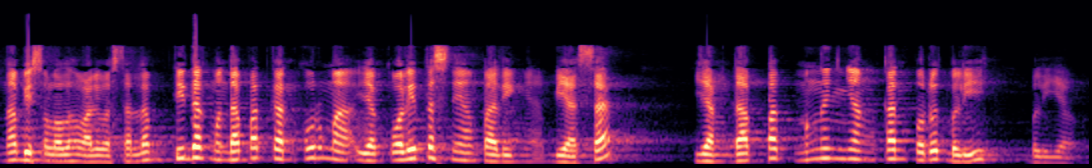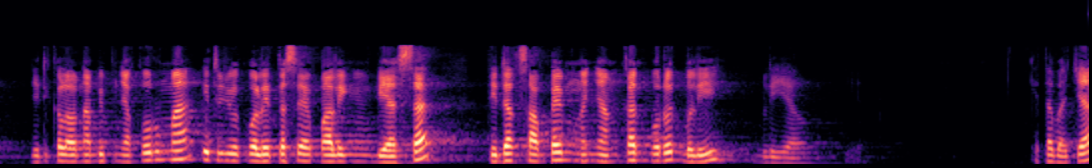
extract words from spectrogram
Nabi Shallallahu Alaihi Wasallam tidak mendapatkan kurma yang kualitasnya yang paling biasa, yang dapat mengenyangkan perut beli beliau. Jadi kalau Nabi punya kurma itu juga kualitas yang paling biasa, tidak sampai mengenyangkan perut beli beliau. Kita baca.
